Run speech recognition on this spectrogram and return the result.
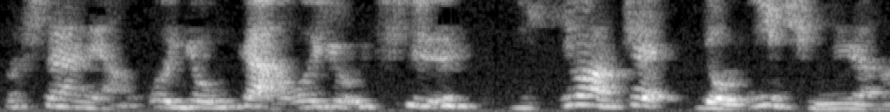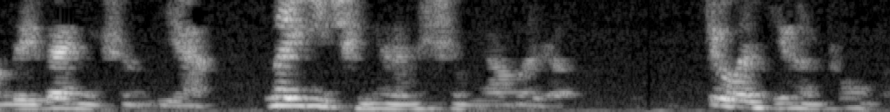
我善良，我勇敢，我有趣。你希望这有一群人围在你身边，那一群人是什么样的人？这个问题很重的，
